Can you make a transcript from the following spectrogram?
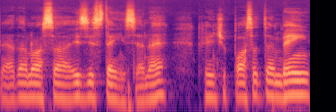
né, da nossa existência, né? que a gente possa também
